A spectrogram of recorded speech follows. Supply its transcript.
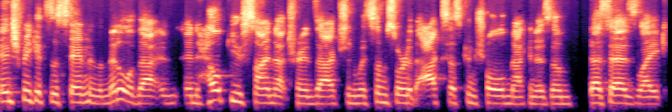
Entropy gets to stand in the middle of that and, and help you sign that transaction with some sort of access control mechanism that says like,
